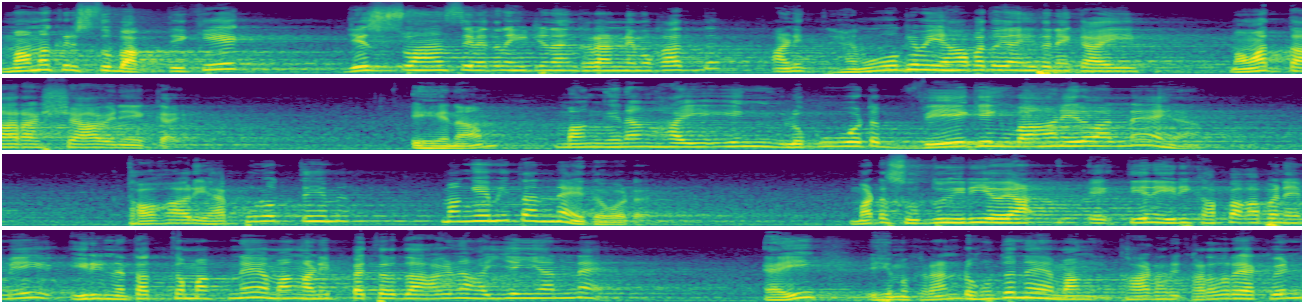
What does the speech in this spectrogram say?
මම ක්‍රිස්තු භක්තිකයෙක් ජේසුස් වහන්සේ මෙතන හිටියනම් කරන්නේ මොකද්ද? අනිත් හැමෝගෙම යහපත ගැන හිතන එකයි මමත් ආරක්ෂා වෙන එකයි. එහෙනම් මං එනම් හයියෙන් ලොකුවට වේගෙන් වාහනේ එලවන්නේ නැහැ එහෙනම්. තව හරි හැප්පුණොත් එහෙම මං එහෙම හිතන්නේ නැහැ එතකොට. මට සුදු ඉරි ඔය තියෙන ඉරි කප කප නෙමෙයි ඉරි නැතත් කමක් නැහැ මං අනිත් පැත්තට දාගෙන හයියෙන් යන්නේ නැහැ. ඇයි? එහෙම කරන්න හොඳ නැහැ. මං කාට හරි කරදරයක් වෙන්න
